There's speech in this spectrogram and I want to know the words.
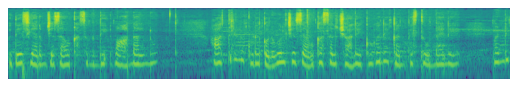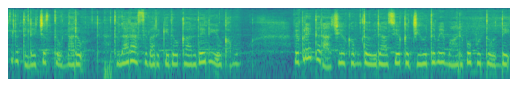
విదేశీయానం చేసే అవకాశం ఉంది. వాహనాలను ఆస్తిలను కూడా కొనుగోలు చేసే అవకాశాలు చాలా ఎక్కువగానే కనిపిస్తూ ఉన్నాయని పండితులు తెలియజేస్తూ ఉన్నారు. తులారాశి వారికి ఇది ఒక అరుదైన యోగము. విపరీత రాజయోగంతో ఈ రాశి యొక్క జీవితమే మారిపోబోతోంది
